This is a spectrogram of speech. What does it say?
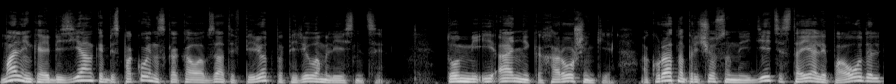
Маленькая обезьянка беспокойно скакала взад и вперед по перилам лестницы. Томми и Анника, хорошенькие, аккуратно причесанные дети, стояли поодаль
